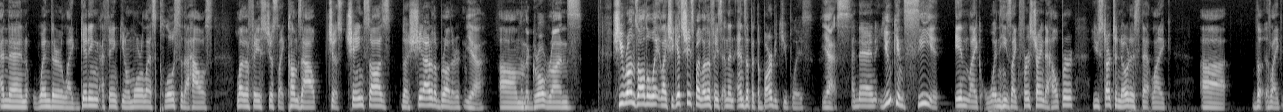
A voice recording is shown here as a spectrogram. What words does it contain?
And then when they're like getting, I think, you know, more or less close to the house, Leatherface just like comes out, just chainsaws the shit out of the brother. yeah. Um, And the girl runs. she runs all the way, like she gets chased by Leatherface and then ends up at the barbecue place. Yes. And then you can see it in like when he's like first trying to help her, you start to notice that like uh the like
